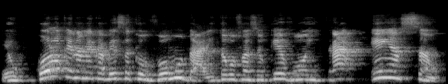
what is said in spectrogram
Eu coloquei na minha cabeça que eu vou mudar, então vou fazer o quê? Eu vou entrar em ação.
